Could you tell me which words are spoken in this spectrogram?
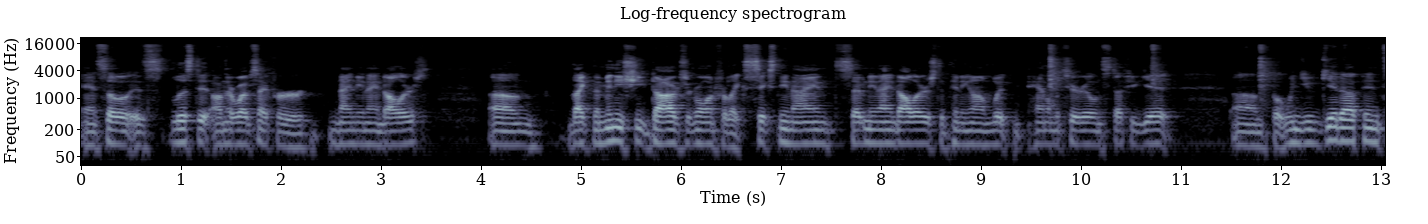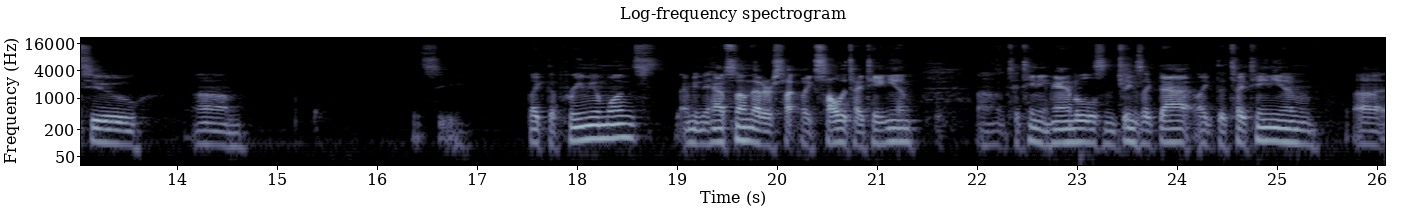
And so it's listed on their website for $99. Um, like the mini sheep dogs are going for like $69, $79, depending on what handle material and stuff you get. Um, but when you get up into um, let's see, like the premium ones. I mean, they have some that are like solid titanium, uh, titanium handles and things like that. Like the titanium uh,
